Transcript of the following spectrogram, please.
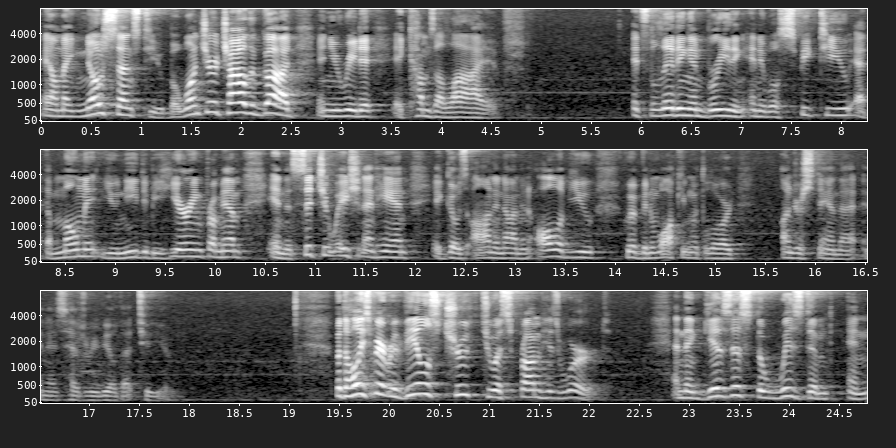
and it'll make no sense to you. But once you're a child of God and you read it, it comes alive. It's living and breathing, and it will speak to you at the moment you need to be hearing from Him in the situation at hand. It goes on and on, and all of you who have been walking with the Lord understand that and has, has revealed that to you. But the Holy Spirit reveals truth to us from His Word and then gives us the wisdom and,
